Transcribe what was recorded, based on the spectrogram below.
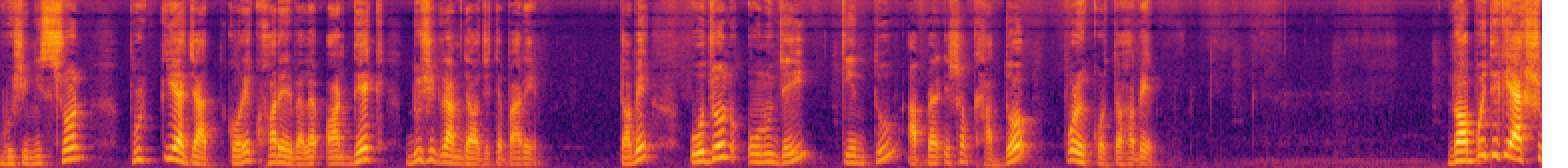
ভুসি মিশ্রণ, প্রক্রিয়াজাত করে খড়ের বেলায় অর্ধেক দুশো গ্রাম দেওয়া যেতে পারে। তবে ওজন অনুযায়ী কিন্তু আপনার এসব খাদ্য প্রয়োগ করতে হবে। নব্বই থেকে একশো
